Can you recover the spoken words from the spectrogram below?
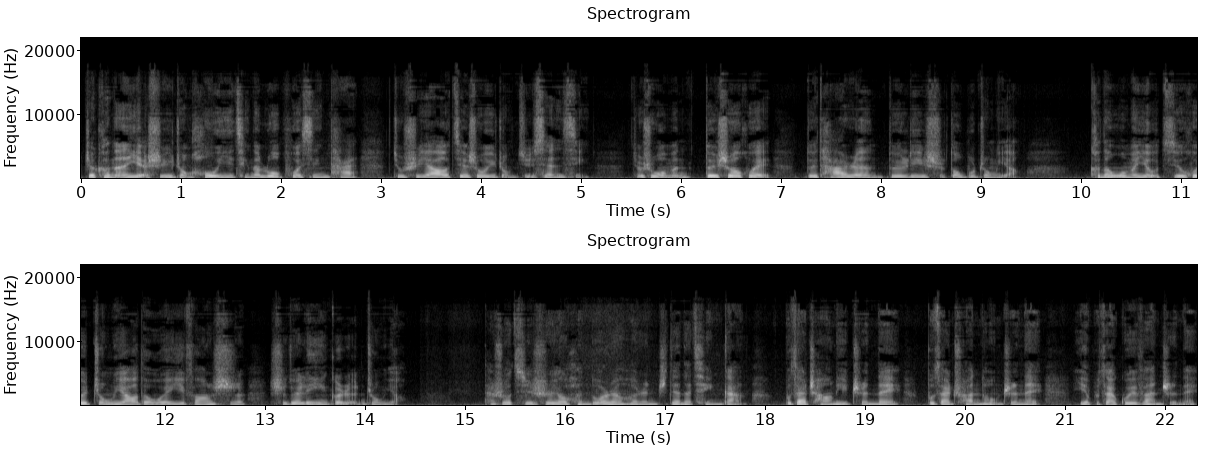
这可能也是一种后疫情的落魄心态，就是要接受一种局限性，就是我们对社会、对他人、对历史都不重要，可能我们有机会重要的唯一方式是对另一个人重要。他说，其实有很多人和人之间的情感不在常理之内，不在传统之内，也不在规范之内，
